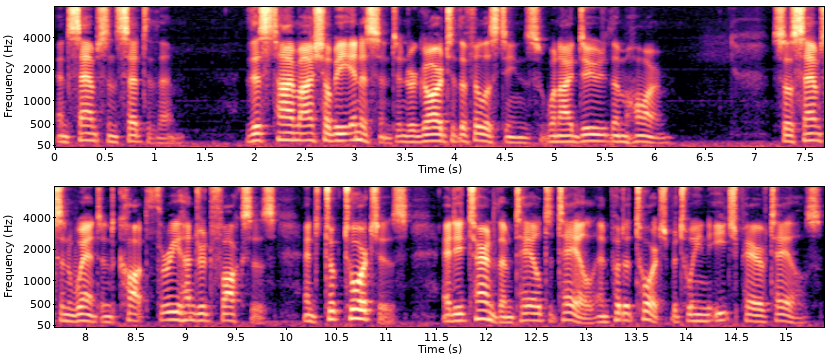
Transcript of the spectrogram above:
And Samson said to them, This time I shall be innocent in regard to the Philistines when I do them harm. So Samson went and caught three hundred foxes, and took torches, and he turned them tail to tail, and put a torch between each pair of tails.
